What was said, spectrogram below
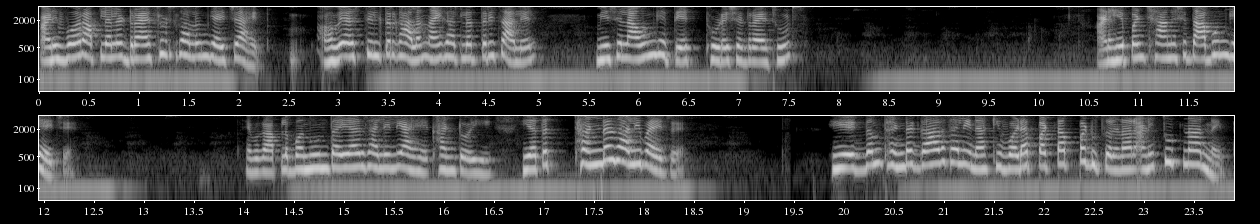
आणि वर आपल्याला ड्रायफ्रूट्स घालून घ्यायचे आहेत. हवे असतील तर घाला नाही घातलं तरी चालेल. मी असे लावून घेते थोडेसे ड्रायफ्रूट्स आणि हे पण छान असे दाबून घ्यायचे. हे बघा आपलं बनवून तयार झालेली आहे खानटोळी ही. ही आता थंड झाली पाहिजे. ही एकदम थंडगार झाली ना की वड्या पटापट उचलणार आणि तुटणार नाहीत.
